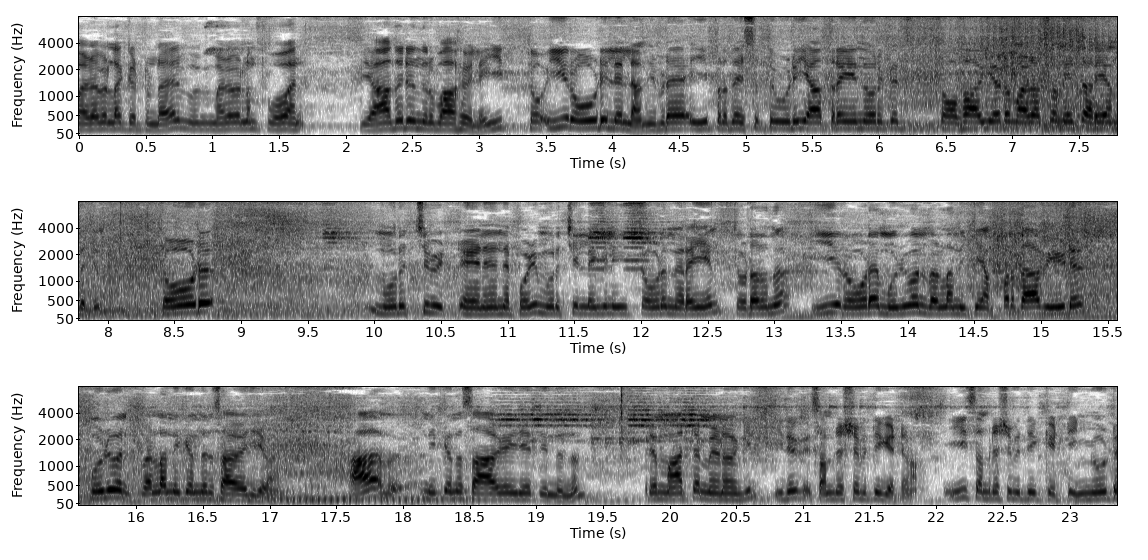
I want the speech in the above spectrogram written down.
മഴവെള്ളക്കെട്ടുണ്ടായാൽ മഴവെള്ളം പോകാൻ യാതൊരു നിർവാഹമില്ല ഈ ഈ റോഡിലെല്ലാം ഇവിടെ ഈ പ്രദേശത്ത് കൂടി യാത്ര ചെയ്യുന്നവർക്ക് സ്വാഭാവികമായിട്ട് മഴ സമയത്ത് അറിയാൻ പറ്റും. തോട് മുറിച്ച് വിട്ട് പൊഴി മുറിച്ചില്ലെങ്കിൽ ഈ തോട് നിറയും തുടർന്ന് ഈ റോഡ് മുഴുവൻ വെള്ളം നിൽക്കുക അപ്പുറത്ത് ആ വീട് മുഴുവൻ വെള്ളം നിൽക്കുന്നൊരു സാഹചര്യമാണ്. ആ നിൽക്കുന്ന സാഹചര്യത്തിൽ നിന്നും ഒരു മാറ്റം വേണമെങ്കിൽ ഇത് സംരക്ഷണ ഭിത്തി കെട്ടണം. ഈ സംരക്ഷണ ഭിത്തി കെട്ടി ഇങ്ങോട്ട്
